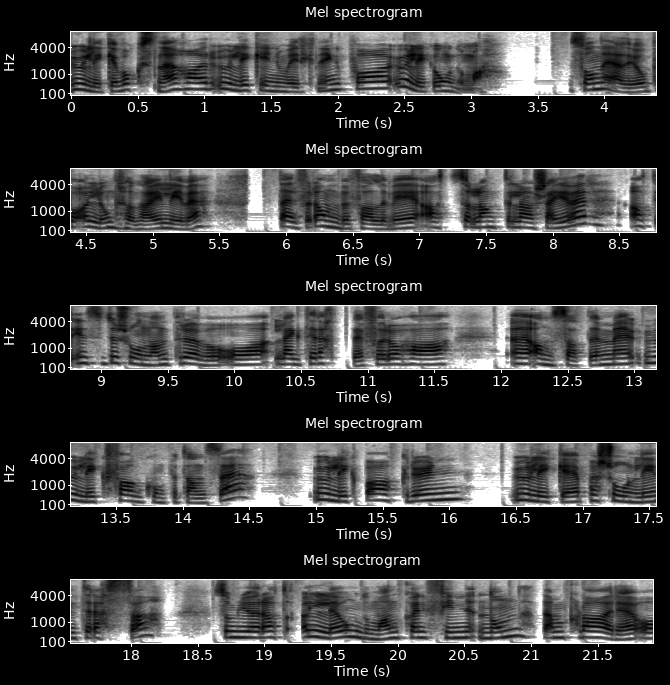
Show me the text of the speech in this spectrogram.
ulike voksne har ulik innvirkning på ulike ungdommer. Sånn er det jo på alle områder i livet. Derfor anbefaler vi at så langt det lar seg gjøre, at institusjonene prøver å legge til rette for å ha eh, ansatte med ulik fagkompetanse, ulik bakgrunn, ulike personlige interesser, som gjør at alle ungdommene kan finne noen de klarer å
